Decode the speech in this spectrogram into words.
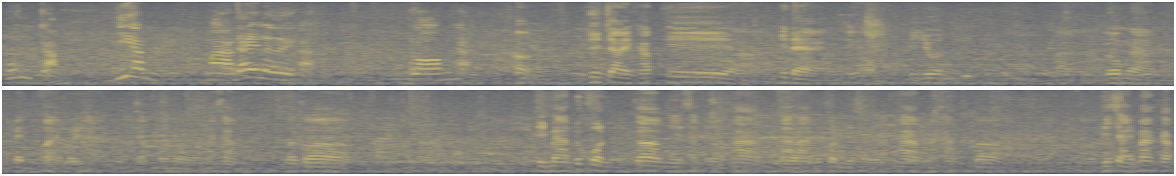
พุ่มกับเยี่ยมมาได้เลยค่ะ พร้อมค่ะก็ดีใจครับที่อ่าพี่แดงพี่ออฟพี่ยุ่นมาร่วมงานเป็นฝ่ายบริหารกับโมโนนะครับ แล้วก็ ทีมงานทุกคนก็มีศักยภาพดาราทุกคนมีศักยภาพนะครับ ก็ดีใจมากครับ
